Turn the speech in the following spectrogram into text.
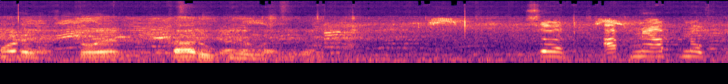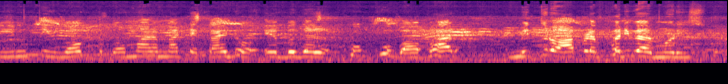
મળે તો એ સારું કહેવાય. સર, આપને આપનો કિંમતી વખત અમારા માટે કાઢ્યો, એ બદલ ખૂબ ખૂબ આભાર. મિત્રો, આપણે ફરીવાર મળીશું.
